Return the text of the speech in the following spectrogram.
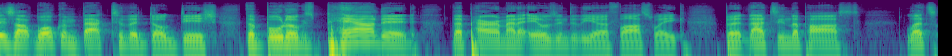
is up? Welcome back to the Dog Dish. The Bulldogs pounded the Parramatta Eels into the earth last week, but that's in the past. Let's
